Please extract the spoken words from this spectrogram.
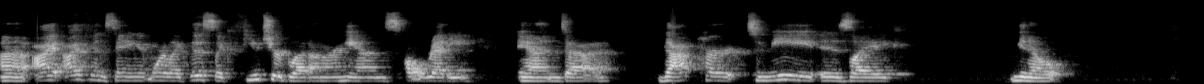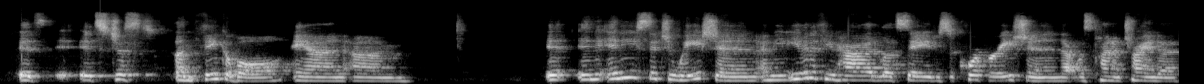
uh, I, I've been saying it more like this, like future blood on our hands already and uh, that part to me is like you know it's it's just unthinkable. And um it, in any situation i mean even if you had let's say just a corporation that was kind of trying to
